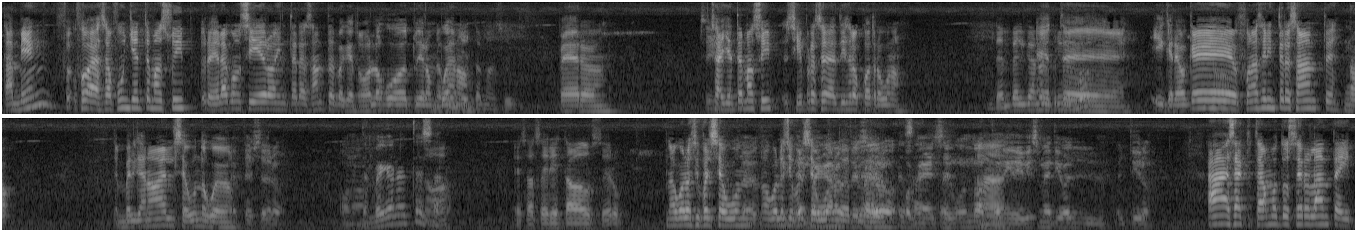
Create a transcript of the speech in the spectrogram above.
También fue, fue, esa fue un gentleman sweep, pero yo la considero interesante porque todos los juegos estuvieron No fue un buenos. gentleman sweep. Pero. Sí. O sea, gentleman sweep siempre se dice los 4-1. Denver ganó el primer juego. Este, y creo que fue una serie interesante. No. Denver ganó el segundo juego. El tercero. ¿O no? Denver ganó el tercero. No, esa serie estaba 2-0. No recuerdo si fue el segundo. Pero No recuerdo si fue el segundo. el tercero, porque en el segundo Ah. Anthony Davis metió el, el tiro. Ah, exacto, estábamos 2-0 delante y,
